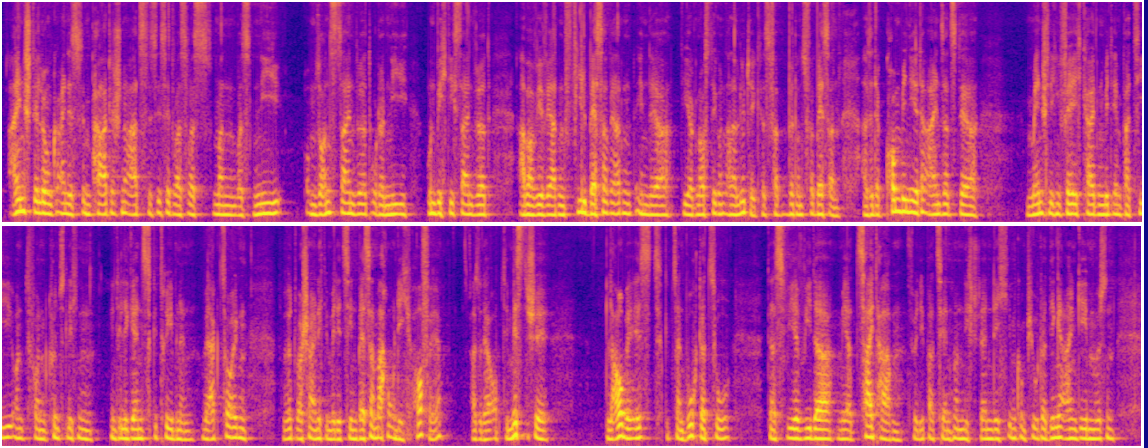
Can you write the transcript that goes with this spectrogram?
Einstellung eines empathischen Arztes ist etwas, was man, was nie umsonst sein wird oder nie unwichtig sein wird, aber wir werden viel besser werden in der Diagnostik und Analytik. Das wird uns verbessern. Also der kombinierte Einsatz der menschlichen Fähigkeiten mit Empathie und von künstlichen Intelligenz getriebenen Werkzeugen wird wahrscheinlich die Medizin besser machen. Und ich hoffe, also der optimistische Glaube ist, gibt es ein Buch dazu, dass wir wieder mehr Zeit haben für die Patienten und nicht ständig im Computer Dinge eingeben müssen.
